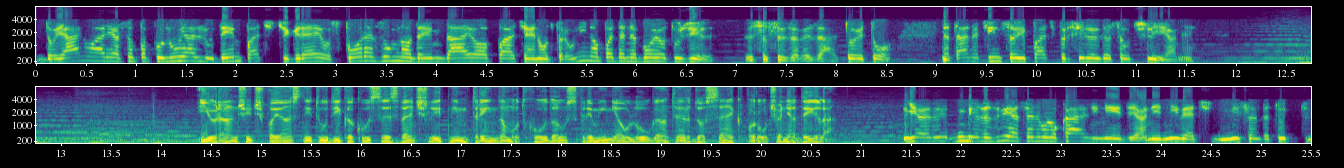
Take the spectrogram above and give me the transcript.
do januarja, so pa ponujali ljudem, pač, če grejo sporazumno, da jim dajo pač eno odpravnino, pa da ne bojo tužili, so se zavezali. To je to. Na ta način so jih pač prisilili, da so odšli. Jurančič pojasni tudi, kako se z večletnim trendom odhodov spreminja vloga ter doseg poročanja dela. Ja, razvija se v lokalni mediji, ni, ni več, mislim, da tudi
